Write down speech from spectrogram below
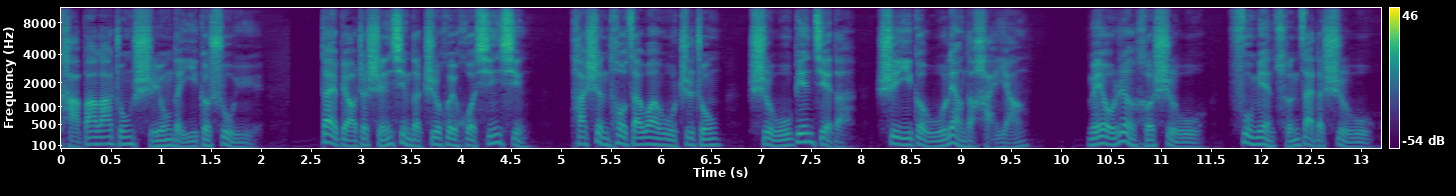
卡巴拉中使用的一个术语。代表着神性的智慧或心性，它渗透在万物之中，是无边界的，是一个无量的海洋。没有任何事物，负面存在的事物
